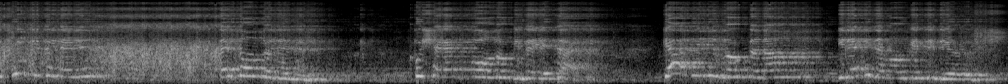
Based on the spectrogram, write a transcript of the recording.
İkinci dönemin ve son dönemin bu şerefli olur bize yeter. Geldiğimiz noktada ileri demokrasi diyoruz.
